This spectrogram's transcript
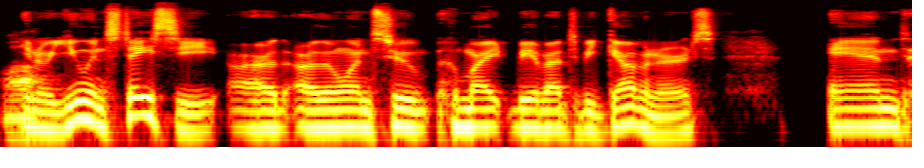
Wow. you know you and stacey are are the ones who who might be about to be governors. And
